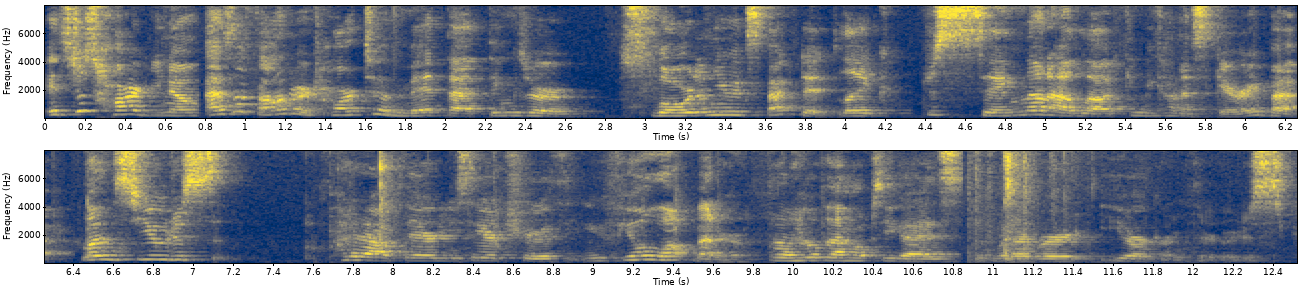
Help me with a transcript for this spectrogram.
it's just hard, you know. As a founder, it's hard to admit that things are slower than you expected. Like, just saying that out loud can be kind of scary, but once you just put it out there and you say your truth, you feel a lot better. And I hope that helps you guys with whatever you are going through. Just,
